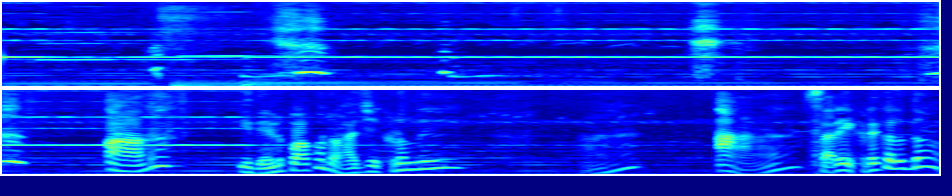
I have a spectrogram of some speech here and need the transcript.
ఆ ఇదేంటి పాపం? రాజు ఎక్కడుంది? ఆ, ఆ, సరే ఇక్కడే కలుద్దాం.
